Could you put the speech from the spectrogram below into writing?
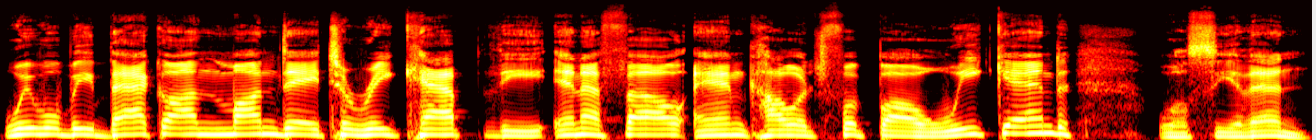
We will be back on Monday to recap the NFL and college football weekend. We'll see you then.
